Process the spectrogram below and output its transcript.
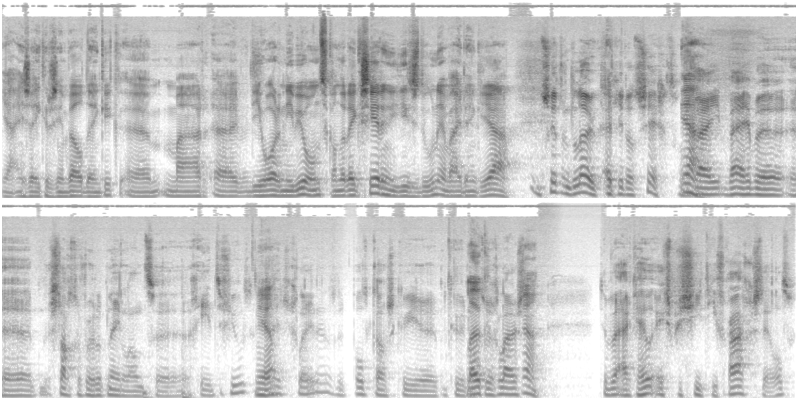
Ja, in zekere zin wel, denk ik. Maar die horen niet bij ons, kan de reclassering niet iets doen. En wij denken, ja, Ontzettend leuk dat je dat zegt. Want Ja. wij, wij hebben Slachtoffer op Nederland geïnterviewd een Ja. tijdje geleden. De podcast kun je, kun je terugluisteren. ja, Toen hebben we eigenlijk heel expliciet die vraag gesteld.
